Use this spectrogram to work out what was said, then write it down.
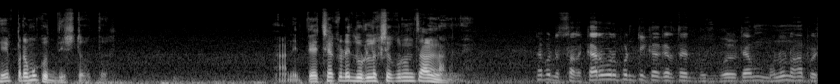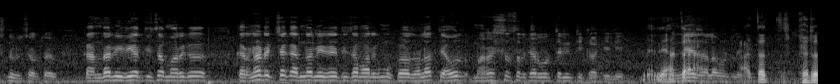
हे प्रमुख उद्दिष्ट होतं. आणि त्याच्याकडे दुर्लक्ष करून चालणार नाही. नाही पण सरकारवर पण टीका करतायत भुजबळ. त्या म्हणून हा प्रश्न विचारतोय. कांदा निर्यातीचा मार्ग कर्नाटकच्या कांदा निर्यातीचा मार्ग मोकळा झाला त्यावर महाराष्ट्र सरकारवर त्यांनी टीका केली. अन्याय झाला म्हटलं आता खरं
